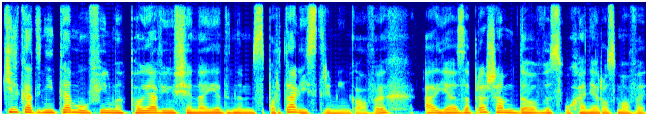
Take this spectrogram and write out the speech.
Kilka dni temu film pojawił się na jednym z portali streamingowych, a ja zapraszam do wysłuchania rozmowy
